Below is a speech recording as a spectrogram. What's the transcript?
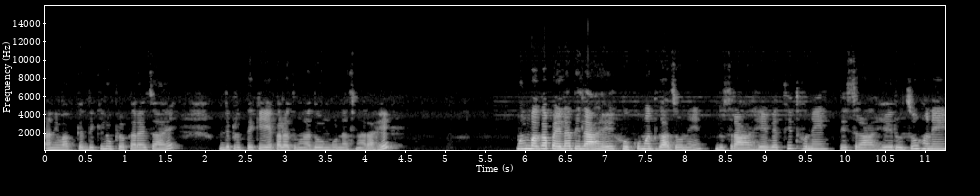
आणि वाक्यात देखील उपयोग करायचा आहे. म्हणजे प्रत्येकी एकाला तुम्हाला दोन गुण असणार आहे. मग बघा पहिला दिला आहे हुकूमत गाजवणे दुसरा आहे व्यथित होणे तिसरा आहे रुजू होणे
